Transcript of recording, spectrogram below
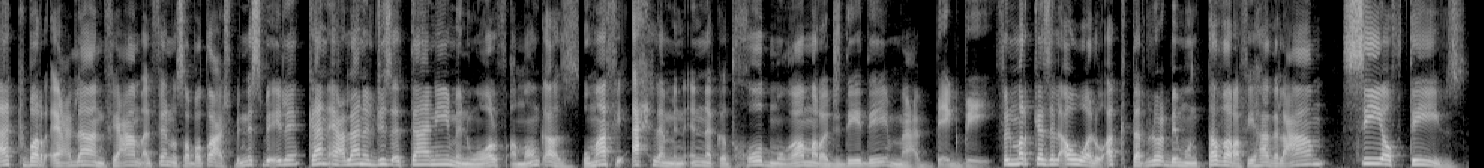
أكبر إعلان في عام 2017 بالنسبة إلي. كان إعلان الجزء الثاني من Wolf Among Us. وما في أحلى من إنك تخوض مغامرة جديدة مع Bigby في المركز الأول وأكثر لعبة منتظرة في هذا العام Sea of Thieves.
